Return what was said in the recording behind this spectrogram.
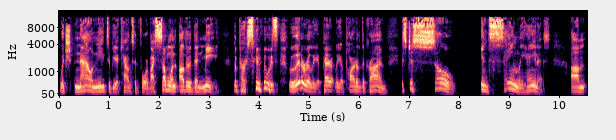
which now need to be accounted for by someone other than me, the person who is literally apparently a part of the crime. It's just so insanely heinous. Um,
